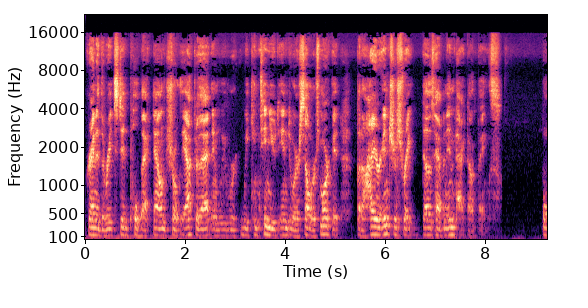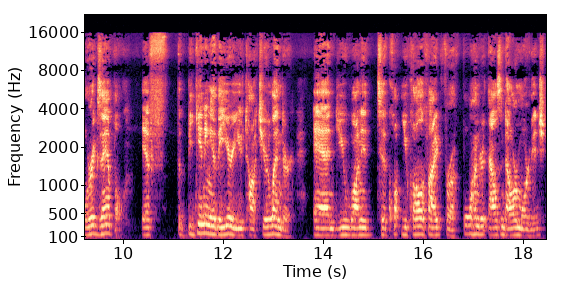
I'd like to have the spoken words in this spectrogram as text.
Granted, the rates did pull back down shortly after that, and we were we continued into our seller's market, but a higher interest rate does have an impact on things. For example, if the beginning of the year you talked to your lender and you wanted to you qualified for a $400,000 mortgage,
